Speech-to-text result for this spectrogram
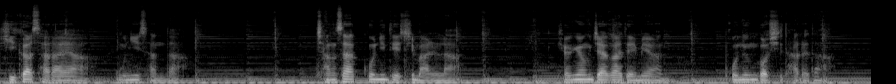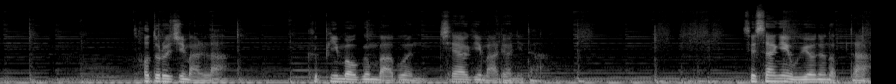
기가 살아야 운이 산다. 장사꾼이 되지 말라. 경영자가 되면 보는 것이 다르다. 서두르지 말라. 급히 먹은 밥은 체하기 마련이다. 세상에 우연은 없다.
